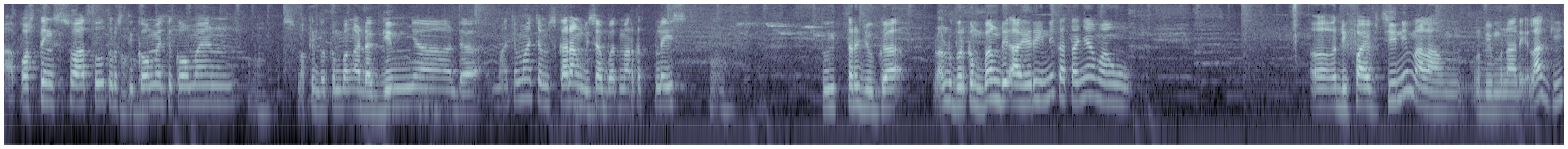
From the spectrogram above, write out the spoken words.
uh, posting sesuatu terus di komen di komen semakin berkembang ada gamenya ada macam-macam. Sekarang bisa buat marketplace. Twitter juga. Lalu berkembang di akhir ini katanya mau eh, di 5G ini malah lebih menarik lagi.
